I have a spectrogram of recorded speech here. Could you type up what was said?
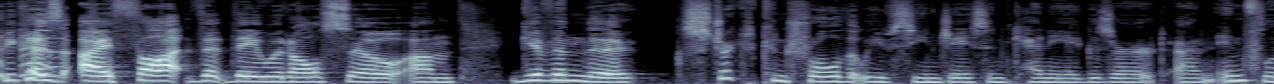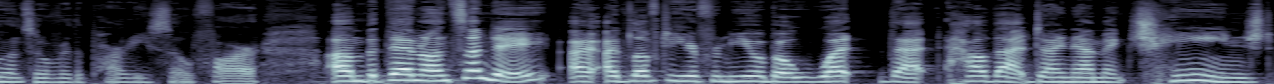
because I thought that they would also um, given the strict control that we've seen Jason Kenney exert and influence over the party so far. Um, but then on Sunday, I, I'd love to hear from you about what that how that dynamic changed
